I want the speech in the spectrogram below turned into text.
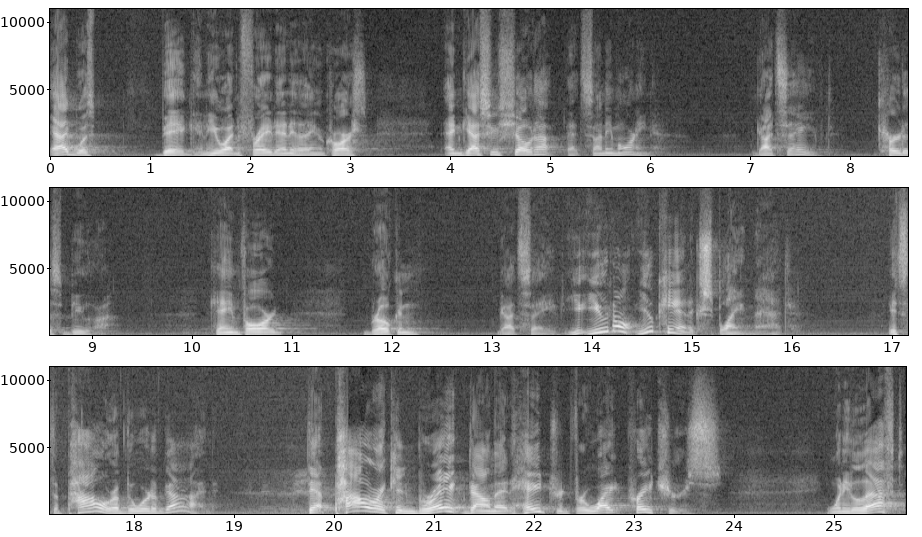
Ed was big, and he wasn't afraid of anything, of course. And guess who showed up that Sunday morning? Got saved. Curtis Beulah. Came forward, broken, got saved. You, you, don't, you can't explain that. It's the power of the Word of God. That power can break down that hatred for white preachers. When he left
